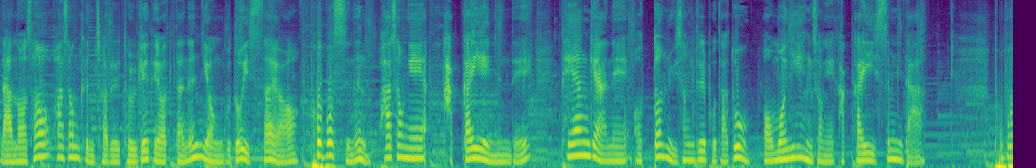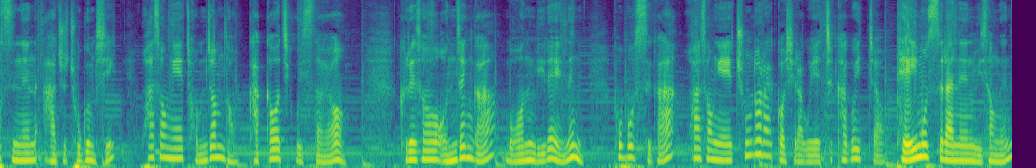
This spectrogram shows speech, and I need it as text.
나눠서 화성 근처를 돌게 되었다는 연구도 있어요. 포보스는 화성에 가까이에 있는데 태양계 안에 어떤 위성들보다도 어머니 행성에 가까이 있습니다. 포보스는 아주 조금씩 화성에 점점 더 가까워지고 있어요. 그래서 언젠가 먼 미래에는 포보스가 화성에 충돌할 것이라고 예측하고 있죠. 데이모스라는 위성은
